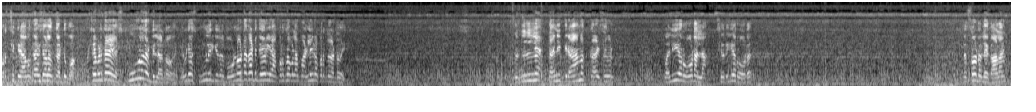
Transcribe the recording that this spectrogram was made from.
കുറച്ച് ഗ്രാമക്കാഴ്ചകളൊക്കെ കണ്ടുപോവാം പക്ഷെ ഇവിടുത്തെ സ്കൂൾ കണ്ടില്ല കേട്ടോ. എവിടെയാ സ്കൂൾ ഇരിക്കുന്നത്? മുകളിലോട്ടൊക്കെ കയറി അപ്പുറത്ത് നമ്മളെ പള്ളിയുടെ അപ്പുറത്ത് കണ്ടതേ. നല്ല തനി ഗ്രാമക്കാഴ്ചകൾ. വലിയ റോഡല്ല ചെറിയ റോഡ്. രസമുണ്ടല്ലേ കാണാൻ?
